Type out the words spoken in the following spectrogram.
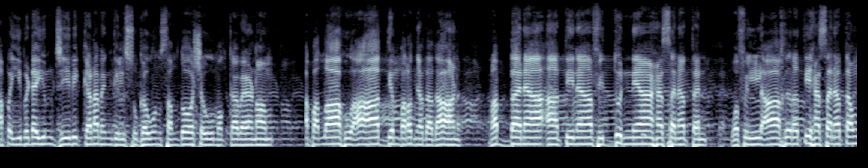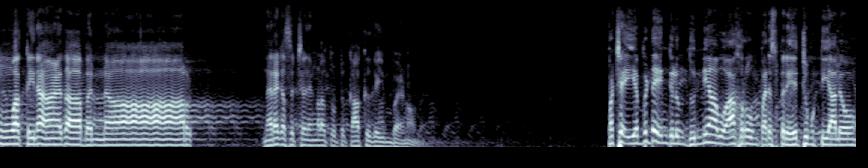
അപ്പൊ ഇവിടെയും ജീവിക്കണമെങ്കിൽ സുഖവും സന്തോഷവും ഒക്കെ വേണം. അപ്പൊ അള്ളാഹു ആദ്യം പറഞ്ഞത് അതാണ്. റബ്ബന ആതിന ഫിദ്ദുന്യാ ഹസനതൻ വഫിൽ ആഖിറതി ഹസനതൻ വഖിനാ അദാബന്നാർ. നരകശിക്ഷ ഞങ്ങളെ തൊട്ട് കാക്കുകയും വേണം. പക്ഷെ എവിടെയെങ്കിലും ദുന്യാവും ആഹ്റവും പരസ്പരം ഏറ്റുമുട്ടിയാലോ?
